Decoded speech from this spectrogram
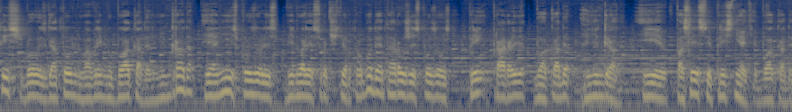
тысяч было изготовлено во время блокады Ленинграда, и они использовались в январе 1944 года. Это оружие использовалось при прорыве блокады Ленинграда и впоследствии при снятии блокады.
